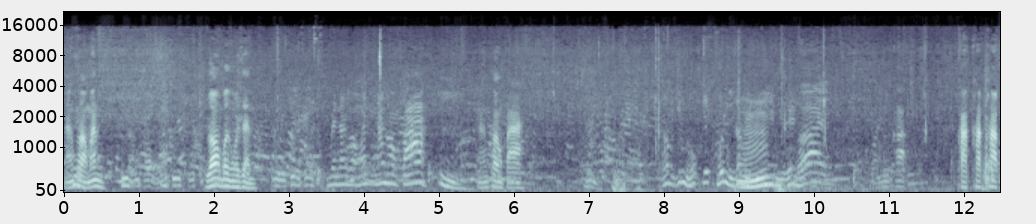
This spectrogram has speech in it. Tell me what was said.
หนังทองมันลองเบิ่งมาสันไม่นั่งของมันนั่งของปลาหนังทองปลาเขากินหกเจ็ดคนนี่ต้องอืมกินเลยเฮ้ยมันคัก คักคักคัก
